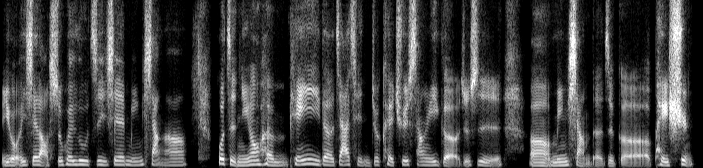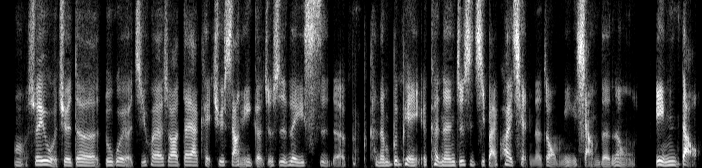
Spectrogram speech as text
有一些老师会录制一些冥想啊，或者你用很便宜的价钱，你就可以去上一个就是呃冥想的这个培训哦。所以我觉得如果有机会的时候，大家可以去上一个就是类似的，可能不便宜，可能就是几百块钱的这种冥想的那种引导。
